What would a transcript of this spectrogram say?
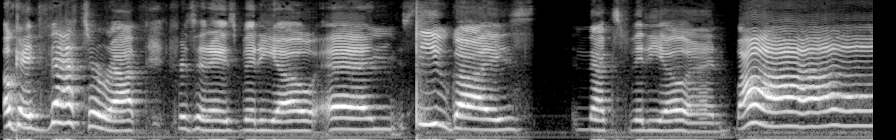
Okay, that's a wrap for today's video. And see you guys next video. And bye.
